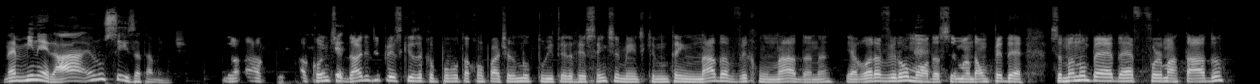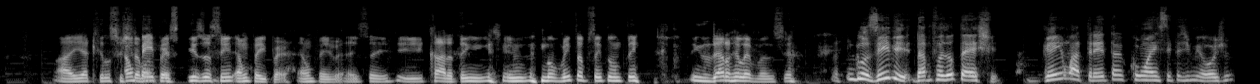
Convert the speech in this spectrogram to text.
né? Minerar, eu não sei exatamente. A, a quantidade de pesquisa que o povo tá compartilhando no Twitter recentemente, que não tem nada a ver com nada, né? E agora virou moda é. você mandar um PDF. Você manda um PDF formatado, Aí aquilo se é chama pesquisa assim, é um paper, é um paper, é isso aí. E, cara, tem 90% não tem, tem zero relevância. Inclusive, dá pra fazer o teste. Ganha uma treta com a receita de miojo,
